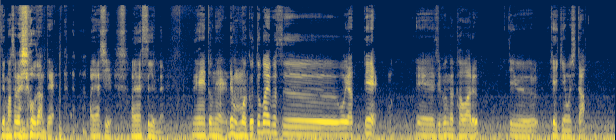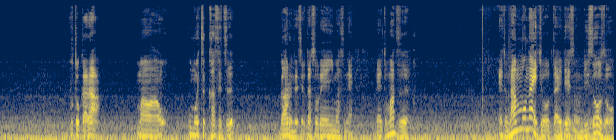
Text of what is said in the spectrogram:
でまあそれは冗談で。怪しい。怪しすぎるね。えっ、ー、とねでもまあグッドバイブスをやって、えー、自分が変わるっていう経験をしたことからまあ思いつく仮説があるんですよ。だからそれ言いますね。えっ、ー、とまずえっ、と何もない状態でその理想像、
